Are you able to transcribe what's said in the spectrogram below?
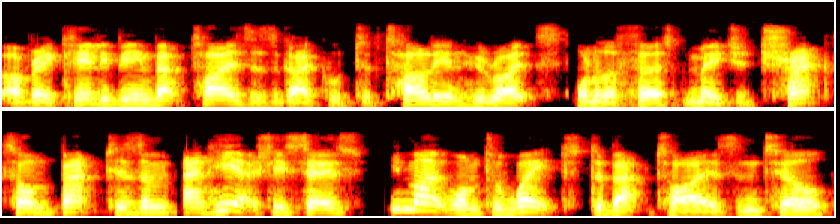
are very clearly being baptized. There's a guy called Tertullian who writes one of the first major tracts on baptism, and he actually says you might want to wait to baptize until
